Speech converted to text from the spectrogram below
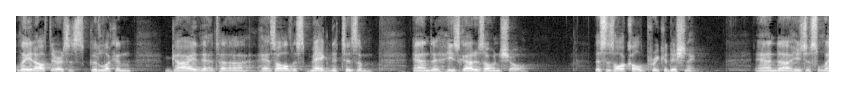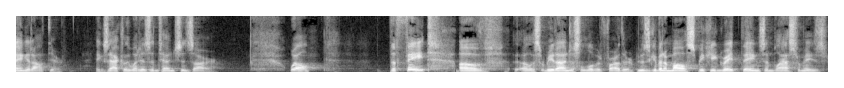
laid out there as this good looking guy that uh, has all this magnetism, and uh, he's got his own show. This is all called preconditioning. And uh, he's just laying it out there, exactly what his intentions are. Well, the fate of, uh, let's read on just a little bit farther. He was given a mouth speaking great things and blasphemies,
